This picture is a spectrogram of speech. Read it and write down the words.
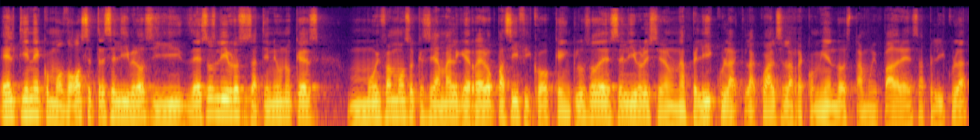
él tiene como 12, 13 libros, y de esos libros, o sea, tiene uno que es muy famoso que se llama El Guerrero Pacífico, que incluso de ese libro hicieron una película, la cual se la recomiendo, está muy padre esa película.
